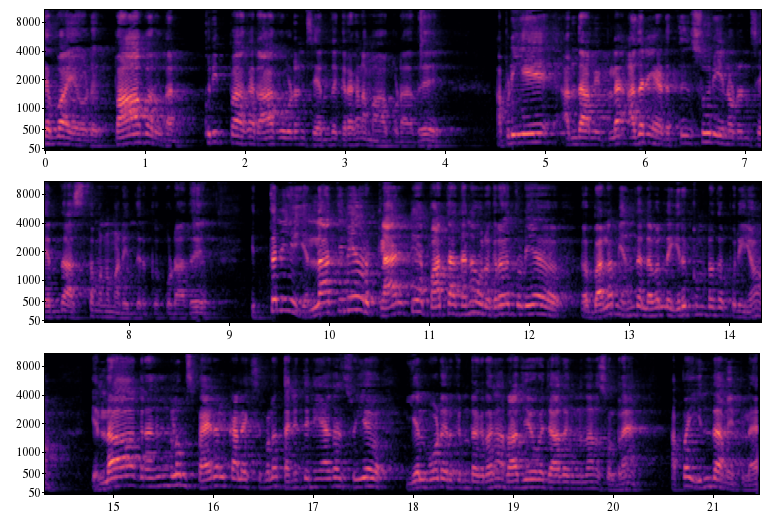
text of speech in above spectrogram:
செவ்வாயோடு பாவருடன் குறிப்பாக ராகுவுடன் சேர்ந்து கிரகணம் ஆகக்கூடாது அப்படியே அந்த அமைப்பில் அதனை அடுத்து சூரியனுடன் சேர்ந்து அஸ்தமனம் அடைந்திருக்கக்கூடாது. இத்தனையும் எல்லாத்தையுமே ஒரு கிளாரிட்டியாக பார்த்தா தானே ஒரு கிரகத்துடைய பலம் எந்த லெவலில் இருக்குன்றதை புரியும். எல்லா கிரகங்களும் ஸ்பைரல் காலக்சி தனித்தனியாக சுய இயல்போடு இருக்கின்ற கிரகம் ராஜயோக ஜாதகம்னு தான் சொல்கிறேன் அப்போ இந்த அமைப்பில்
